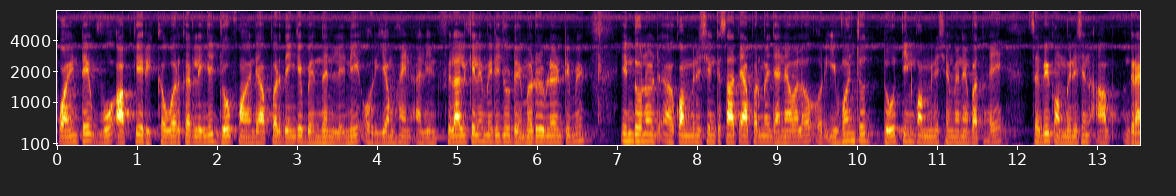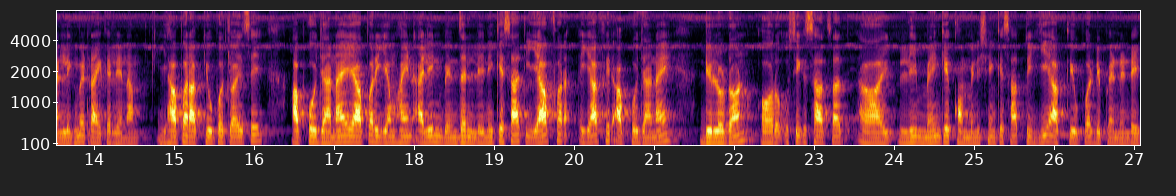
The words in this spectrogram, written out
पॉइंट है, वो आपके रिकवर कर लेंगे। जो पॉइंट यहाँ पर देंगे बेंदन लेनी और यम हाइन अलीन। फ़िलहाल के लिए मेरी जो डेमर टीम है इन दोनों कॉम्बिनेशन के साथ यहाँ पर मैं जाने वाला हूँ और इवन जो दो तीन कॉम्बिनेशन मैंने बताए, सभी कॉम्बिनेशन आप ग्रैंड लीग में ट्राई कर लेना। यहाँ पर आपके ऊपर चॉइस है, आपको जाना है यहाँ पर यम हाइन अलिन बेंजन लेने के साथ या फिर या फिर आपको जाना है डिलोडॉन और उसी के साथ साथ ली मैंग के कॉम्बिनेशन के साथ। तो ये आपके ऊपर डिपेंडेंट है।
